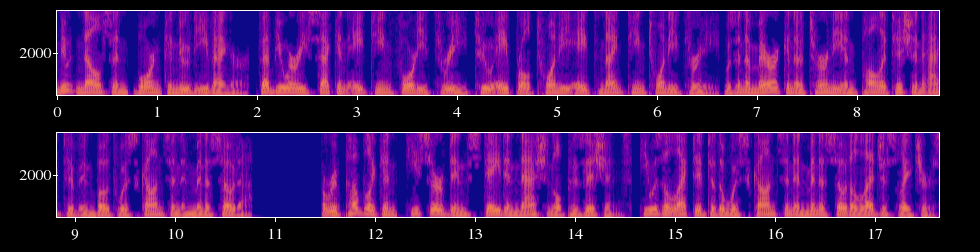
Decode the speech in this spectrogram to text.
Knute Nelson born Knud Evanger, February 2, 1843 to April 28, 1923 was an American attorney and politician active in both Wisconsin and Minnesota. A Republican, he served in state and national positions. He was elected to the Wisconsin and Minnesota legislatures,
